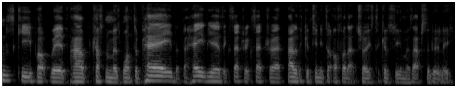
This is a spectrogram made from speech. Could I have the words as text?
trends, keep up with how customers want to pay, the behaviors, etc., etc. How do they continue to offer that choice to consumers? Absolutely.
